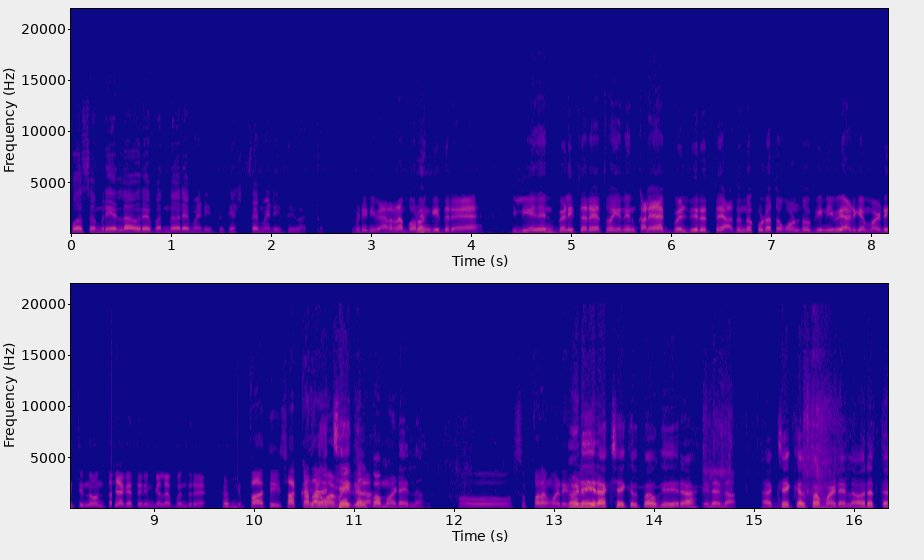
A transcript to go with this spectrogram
ಕೋಸಂಬರಿ ಎಲ್ಲ ಅವರೇ ಬಂದವರೇ ಮಾಡಿದ್ದು ಗೆಸ್ಟ್ಸೇ ಮಾಡಿದ್ದು ಇವತ್ತು. ನೋಡಿ ನೀವು ಯಾರನ್ನ ಬರೋಂಗಿದ್ರೆ ಇಲ್ಲಿ ಏನೇನು ಬೆಳೀತಾರೆ ಅಥವಾ ಏನೇನು ಕಳೆಯಾಗಿ ಬೆಳೆದಿರುತ್ತೆ ಅದನ್ನ ಕೂಡ ತಗೊಂಡೋಗಿ ನೀವೇ ಅಡುಗೆ ಮಾಡಿ ತಿನ್ನೋಂತ ಆಗುತ್ತೆ ನಿಮ್ಗೆಲ್ಲ ಬಂದ್ರೆ. ಪಾತಿ ಸಕ್ಕತ್ತಾಗಿ ಮಾಡೆಲ್ಲ ಓ ಸೂಪರ್ ಆಗಿ ಮಾಡಿದ್ರು. ನೋಡಿ ಅಕ್ಷಯ ಕಲ್ಪ ಹೋಗಿದ್ದೀರಾ? ಇಲ್ಲ ಇಲ್ಲ. ಅಕ್ಷಯ ಕಲ್ಪ ಮಾಡೆಲ್ಲ. ಅವ್ರ ಹತ್ರ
